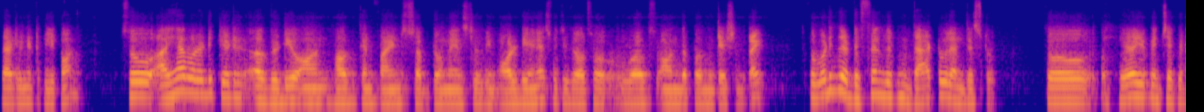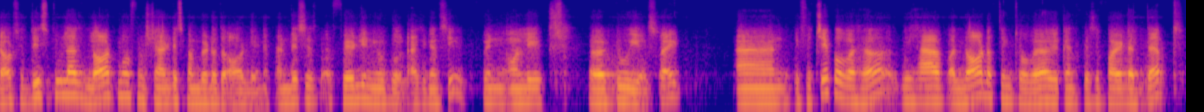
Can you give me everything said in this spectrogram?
that you need to click on. So i have already created a video on how we can find subdomains using AltDNS which is also works on the permutation right? So what is the difference between that tool and this tool? So here you can check it out. So this tool has a lot more functionalities compared to the alt dns and this is a fairly new tool. As you can see it's been only uh, two years right? And if you check over here we have a lot of things over here. You can specify the depth.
